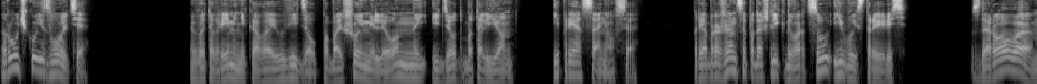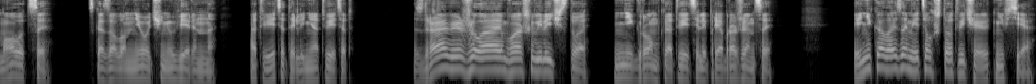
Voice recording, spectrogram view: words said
Ручку извольте». В это время Николай увидел, по Большой Миллионной идет батальон. И приосанился. Преображенцы подошли к дворцу и выстроились. «Здорово, молодцы», — сказал он не очень уверенно. Ответят или не ответят. «Здравия желаем, Ваше Величество», Негромко ответили преображенцы. И Николай заметил, что отвечают не все.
